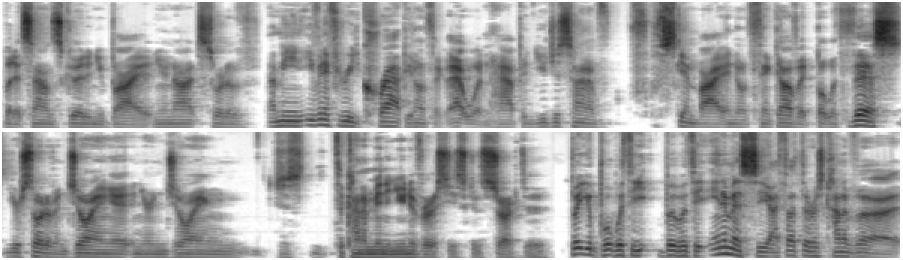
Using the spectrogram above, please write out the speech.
but it sounds good, and you buy it. And you're not sort of. I mean, even if you read crap, you don't think that wouldn't happen. You just kind of skim by and don't think of it. But with this, you're sort of enjoying it, and you're enjoying just the kind of mini universe he's constructed. But you, but with the, but with the intimacy, I thought there was kind of a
